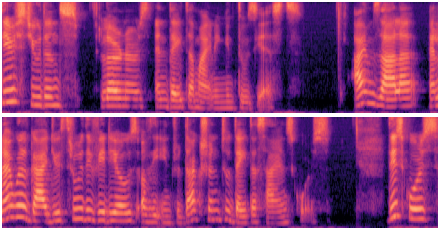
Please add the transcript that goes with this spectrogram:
Dear students, learners and data mining enthusiasts, I'm Zala and I will guide you through the videos of the Introduction to Data Science course. This course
